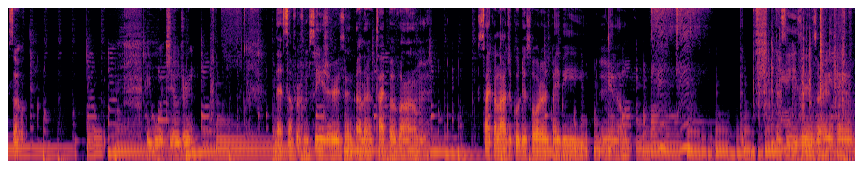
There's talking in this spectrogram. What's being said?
So, people with children that suffer from seizures and other type of um, psychological disorders, maybe you know diseases or anything,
